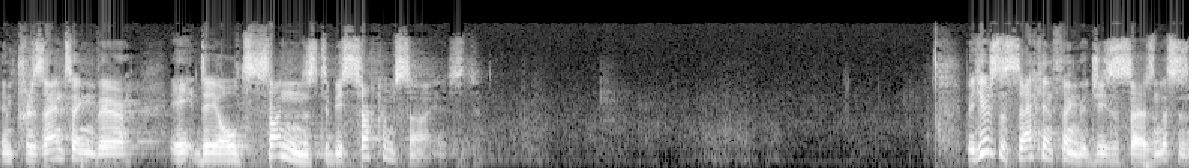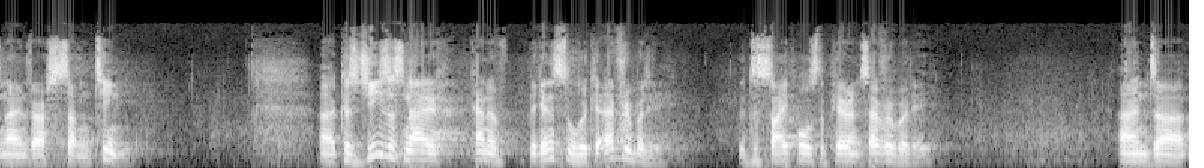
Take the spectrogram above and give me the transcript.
in presenting their eight day old sons to be circumcised. But here's the second thing that Jesus says, and this is now in verse 17. Because uh, Jesus now kind of begins to look at everybody the disciples, the parents, everybody. And, uh,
